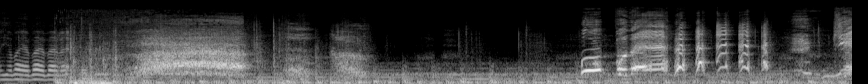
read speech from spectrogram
あやばいやばいやばいやばい。おっぽでー。ギリ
